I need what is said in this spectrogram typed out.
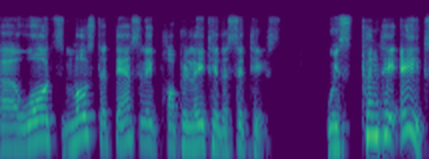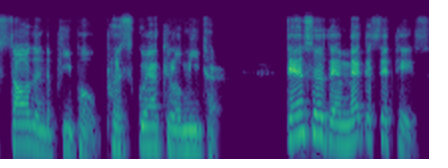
uh, world's most densely populated cities, with 28,000 people per square kilometer. denser than megacities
